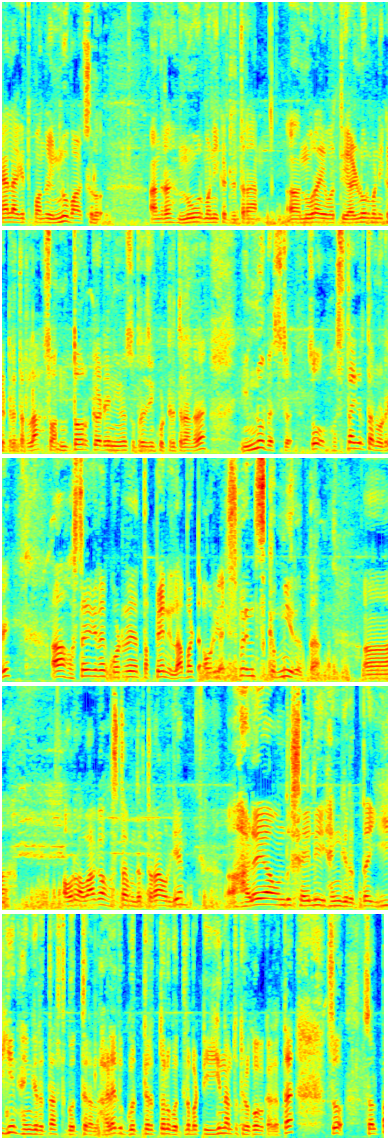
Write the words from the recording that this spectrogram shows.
ಮೇಲೆ ಆಗಿತ್ತಪ್ಪ ಅಂದ್ರೆ ಇನ್ನೂ ಭಾಳ ಚಲೋ. ಅಂದ್ರೆ ನೂರು ಮನೆ ಕಟ್ಟಿರ್ತಾರೆ ನೂರ ಐವತ್ತು ಏಳ್ನೂರು ಮನೆ ಕಟ್ಟಿರ್ತಾರಲ್ಲ ಸೊ ಅಂಥವ್ರ ಕಡೆ ನೀವೇ ಸೂಪರ್ವೈಸಿಂಗ್ ಕೊಟ್ಟಿರ್ತೀರ ಅಂದ್ರೆ ಇನ್ನೂ ಬೆಸ್ಟ್ ಸೊ ಹೊಸ್ದಾಗಿರ್ತಾರೆ ನೋಡ್ರಿ. ಆ ಹೊಸ್ದಾಗಿರೋ ಕೊಟ್ಟರೆ ತಪ್ಪೇನಿಲ್ಲ ಬಟ್ ಅವ್ರಿಗೆ ಎಕ್ಸ್ಪೀರಿಯನ್ಸ್ ಕಮ್ಮಿ ಇರುತ್ತೆ. ಅವರು ಅವಾಗ ಹೊಸ್ದಾಗಿ ಬಂದಿರ್ತಾರೆ, ಅವ್ರಿಗೆ ಹಳೆಯ ಒಂದು ಶೈಲಿ ಹೆಂಗಿರುತ್ತೆ, ಈಗಿನ ಹೆಂಗಿರುತ್ತೆ ಅಷ್ಟು ಗೊತ್ತಿರಲ್ಲ. ಹಳೇದು ಗೊತ್ತಿರುತ್ತಲ್ಲ ಗೊತ್ತಿಲ್ಲ ಬಟ್ ಈಗಿನಂತೂ ತಿಳ್ಕೊಬೇಕಾಗತ್ತೆ. ಸೊ ಸ್ವಲ್ಪ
